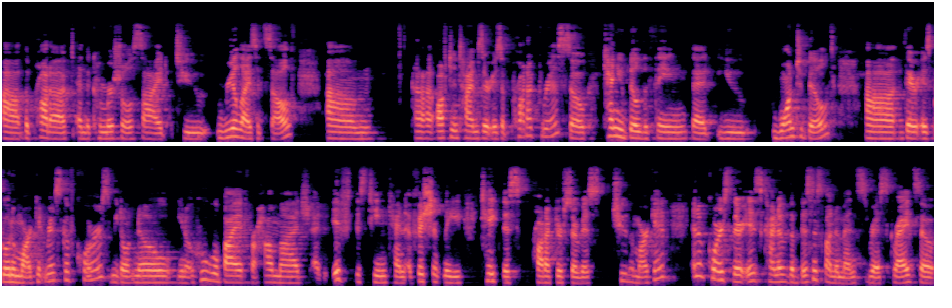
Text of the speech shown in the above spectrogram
uh, the product and the commercial side to realize itself. Um, uh, oftentimes there is a product risk. So can you build the thing that you want to build. Uh, there is go to market risk, of course. We don't know, you know, who will buy it for how much, and if this team can efficiently take this product or service to the market. And of course, there is kind of the business fundamentals risk, right? So,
